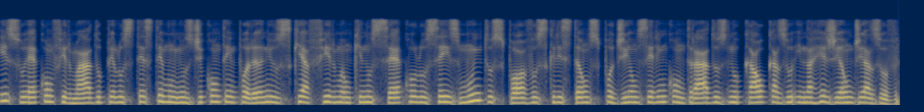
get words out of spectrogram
Isso é confirmado pelos testemunhos de contemporâneos que afirmam que no século VI muitos povos cristãos podiam ser encontrados no Cáucaso e na região de Azov.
